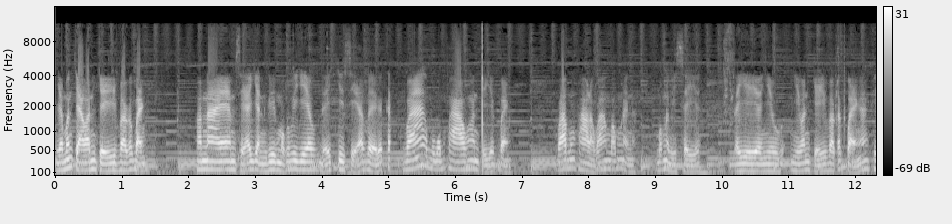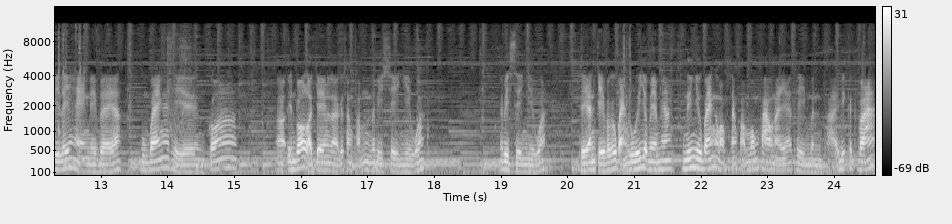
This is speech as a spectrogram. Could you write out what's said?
Dạ mến chào anh chị và các bạn. Hôm nay em sẽ dành riêng một cái video để chia sẻ về cái cách vá bóng phao của anh chị và các bạn? Vá bóng phao là vá bóng này nè, bóng này bị xì á. Tại vì à, nhiều nhiều anh chị và các bạn á, khi lấy hàng này về á, buôn bán á, thì có uh, inbox lại cho em là cái sản phẩm nó bị xì nhiều quá. Nó bị xì nhiều quá. Thì anh chị và các bạn lưu ý giùm em ha. Nếu như bán một sản phẩm bóng phao này á, thì mình phải biết cách vá.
